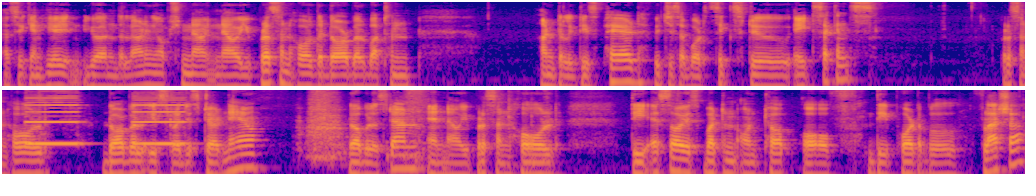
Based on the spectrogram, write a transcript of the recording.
As you can hear, you are in the learning option now. Now you press and hold the doorbell button until it is paired, which is about six to eight seconds. Press and hold. Doorbell is registered now. Doorbell is done, and now you press and hold the SOS button on top of the portable flasher.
